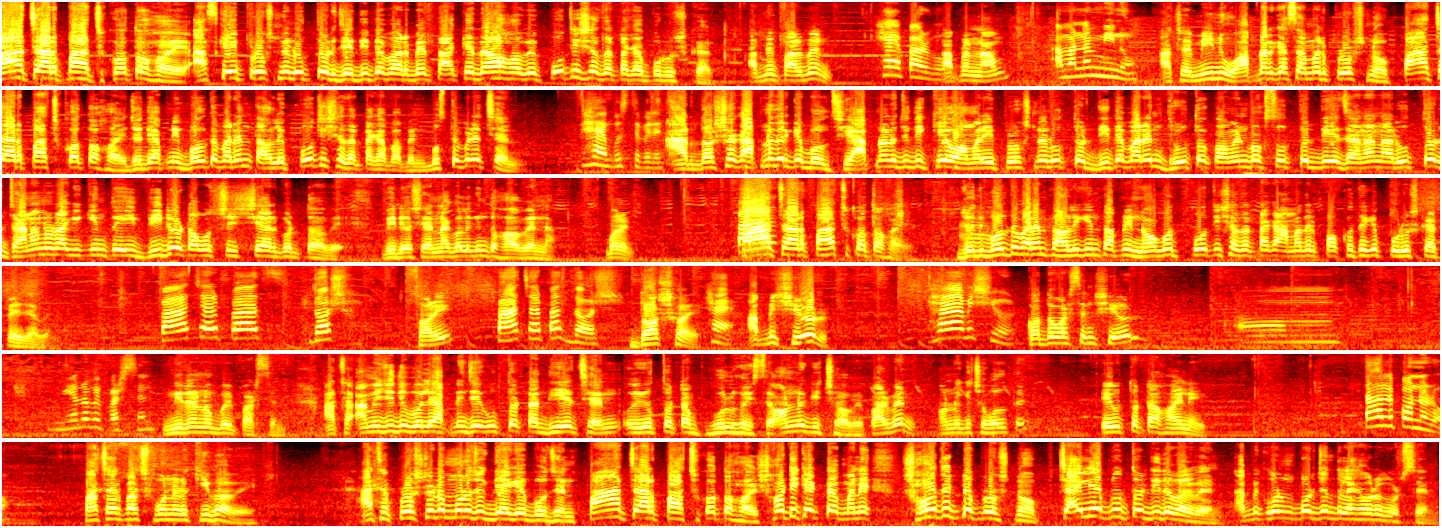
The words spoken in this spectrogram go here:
পাঁচ আর পাঁচ কত হয়? আজকে এই প্রশ্নের উত্তর যে দিতে পারবে তাকে দেওয়া হবে পঁচিশ হাজার টাকা পুরস্কার। আপনি পারবেন? হ্যাঁ পারব। আপনার নাম? আমার নাম মিনু। আচ্ছা মিনু আপনার কাছে আমার প্রশ্ন পাঁচ আর পাঁচ কত হয়? যদি আপনি বলতে পারেন তাহলে পঁচিশ হাজার টাকা পাবেন। বুঝতে পেরেছেন? হ্যাঁ বুঝতে পেরেছি। আর দর্শক আপনাদেরকে বলছি আপনারা যদি কেউ আমার এই প্রশ্নের উত্তর দিতে পারেন দ্রুত কমেন্ট বক্সে উত্তর দিয়ে জানান। আর উত্তর জানানোর আগে কিন্তু এই ভিডিওটা অবশ্যই শেয়ার করতে হবে। ভিডিও শেয়ার না করলে কিন্তু হবে না। বলেন পাঁচ আর পাঁচ কত হয়? যদি বলতে পারেন তাহলে কিন্তু আপনি নগদ পঁচিশ হাজার টাকা আমাদের পক্ষ থেকে পুরস্কার পেয়ে যাবেন। পাঁচ আর পাঁচ দশ। সরি পাঁচ আর পাঁচ দশ। দশ হয়? হ্যাঁ। আপনি শিওর হ্যাঁ আমি শিওর কত পার্সেন্ট শিওর নিরানব্বই পার্সেন্ট আচ্ছা আমি যদি বলি আপনি যে উত্তরটা দিয়েছেন ওই উত্তরটা ভুল হয়েছে অন্য কিছু হবে পারবেন? অন্য কিছু বলতে? এই উত্তরটা হয় নাই। তাহলে পনেরো। পাঁচ আর পাঁচ পনেরো কীভাবে? আচ্ছা প্রশ্নটা মনোযোগ দিয়ে আগে বোঝেন। পাঁচ আর পাঁচ কত হয়? সঠিক একটা মানে সহজ একটা প্রশ্ন। চাইলে আপনি উত্তর দিতে পারবেন। আপনি কোন পর্যন্ত লেখাপড়া করছেন?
